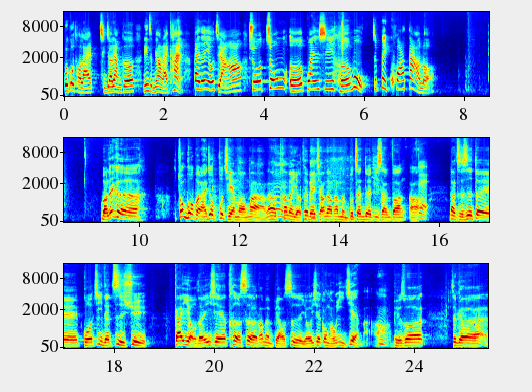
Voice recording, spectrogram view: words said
回过头来请教亮哥，您怎么样来看？拜登有讲啊，说中俄关系和睦，这被夸大了。我那个中国本来就不结盟嘛，那他们有特别强调，他们不针对第三方啊。对，那只是对国际的秩序该有的一些特色，他们表示有一些共同意见嘛。啊，比如说这个。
